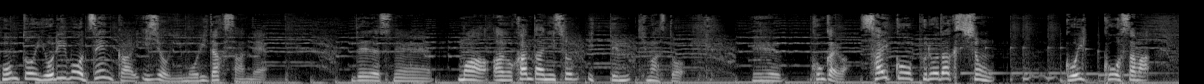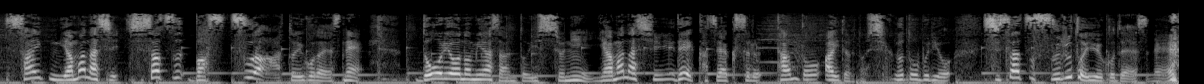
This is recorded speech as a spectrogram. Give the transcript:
本当よりも前回以上に盛りだくさんで。でですね、まあ、あの、簡単に言ってきますと、えー今回は最高プロダクションご一行様、最山梨視察バスツアーということでですね、同僚の皆さんと一緒に山梨で活躍する担当アイドルの仕事ぶりを視察するということですね。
